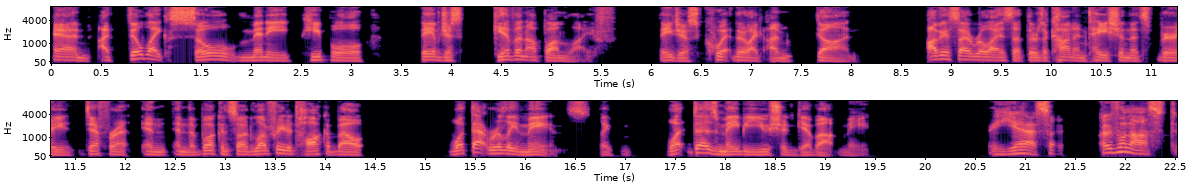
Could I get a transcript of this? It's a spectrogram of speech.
And I feel like so many people, they have just given up on life. They just quit. They're like, I'm done. Obviously, I realize that there's a connotation that's very different in, in the book. And so I'd love for you to talk about what that really means. Like, what does maybe you should give up mean? Yeah. So over the last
